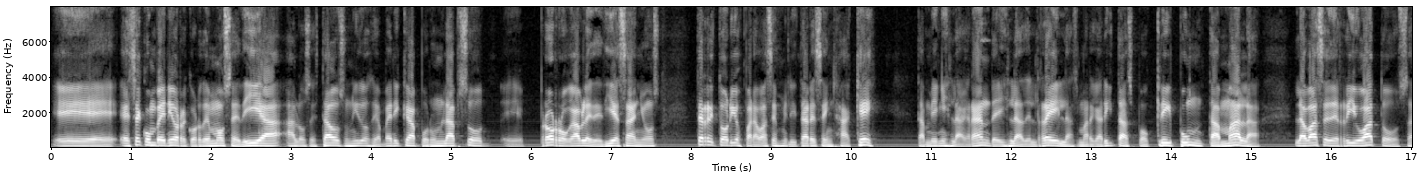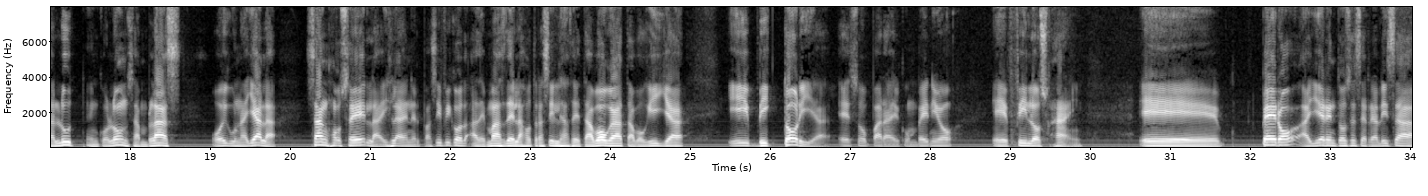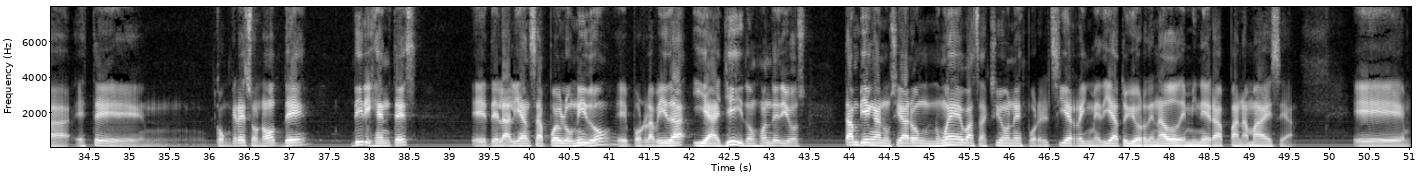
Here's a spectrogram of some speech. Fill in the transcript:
Eh, ese convenio, recordemos, cedía a los Estados Unidos de América por un lapso eh, prorrogable de 10 años territorios para bases militares en Jaque, también Isla Grande, Isla del Rey, Las Margaritas, Pocri, Punta Mala, la base de Río Hato, Salud en Colón, San Blas, hoy Gunayala, San José, la isla en el Pacífico, además de las otras islas de Taboga, Taboguilla y Victoria. Eso para el convenio eh, Philos eh, pero ayer entonces se realiza este mm, congreso ¿no? de dirigentes eh, de la Alianza Pueblo Unido por la Vida y allí, don Juan de Dios, también anunciaron nuevas acciones por el cierre inmediato y ordenado de Minera Panamá S.A. Eh,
